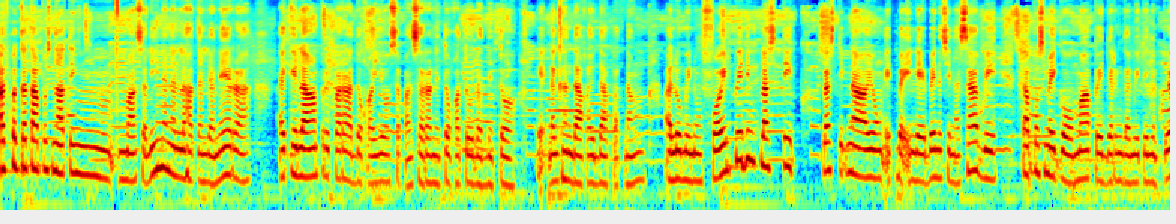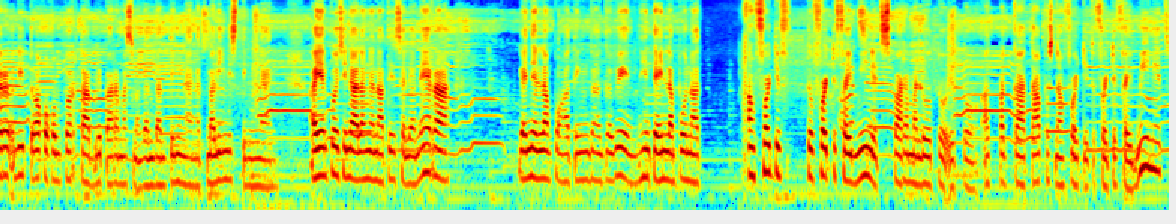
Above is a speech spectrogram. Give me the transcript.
At pagkatapos nating masalina ng lahat ng lanera, ay kailangan preparado kayo sa pansaran nito katulad nito. Eh, naghanda kayo dapat ng aluminum foil. Pwedeng plastic. Plastic na yung 8x11 na sinasabi. Tapos may goma, pwede rin gamitin yun. Pero dito ako komportable para mas magandang tingnan at malinis tingnan. Ayan po, sinalang na natin sa lanera. Ganyan lang po ating gagawin. Hintayin lang po natin ang 40 to 45 minutes para maluto ito. At pagkatapos ng 40 to 45 minutes,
